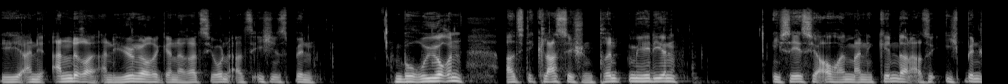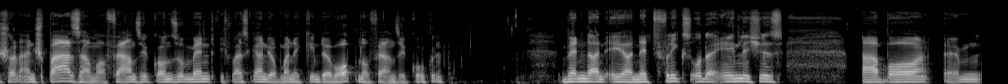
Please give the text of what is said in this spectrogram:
die eine andere, eine jüngere Generation, als ich es bin, berühren als die klassischen Printmedien. Ich sehe es ja auch an meinen Kindern. Also ich bin schon ein sparsamer Fernsehkonsument. Ich weiß gar nicht, ob meine Kinder überhaupt noch Fernsehen gucken. Wenn dann eher Netflix oder ähnliches. Aber ähm,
